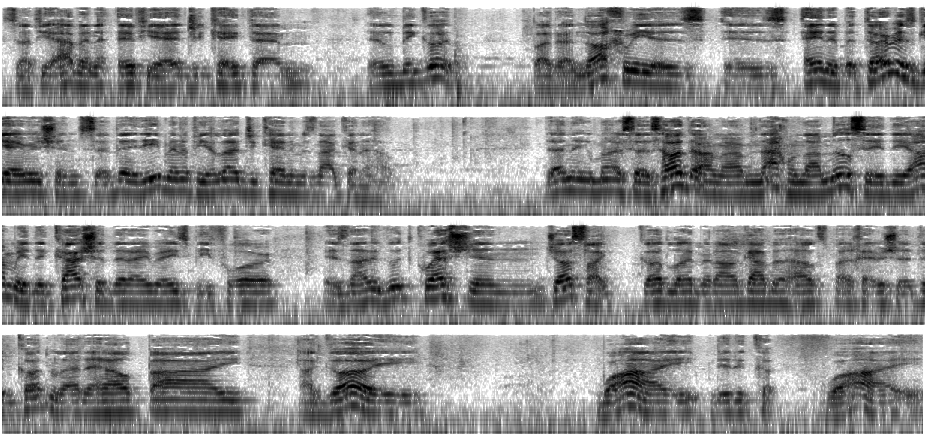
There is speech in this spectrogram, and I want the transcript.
So if you have an, if you educate them, it'll be good. But a Nochri is is ain't a betar is gerishin, so that even if you educate him, it's not going to help. Then the Gemara says, Hodar Nachman Lamilsi, the army, the kasha that I raised before is not a good question. Just like God and Al Gabel helps by Cherishatim Kotten, let it help by a guy. Why did it? Why?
